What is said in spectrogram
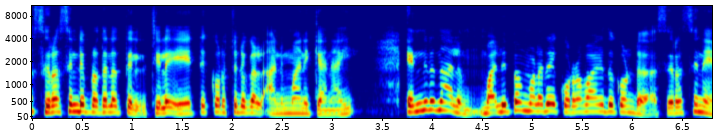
സിറസിന്റെ പ്രതലത്തിൽ ചില ഏറ്റക്കുറച്ചിലുകൾ അനുമാനിക്കാനായി. എന്നിരുന്നാലും വലിപ്പം വളരെ കുറവായതുകൊണ്ട് സിറസിനെ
